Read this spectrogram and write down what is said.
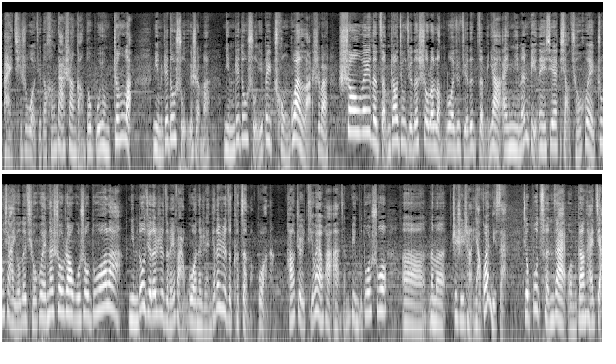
哎，其实我觉得恒大上港都不用争了，你们这都属于什么？你们这都属于被宠惯了，是吧？稍微的怎么着就觉得受了冷落，就觉得怎么样？哎，你们比那些小球会、中下游的球会那受照顾受多了，你们都觉得日子没法过，那人家的日子可怎么过呢？好，这是题外话啊，咱们并不多说。呃，那么这是一场亚冠比赛，就不存在我们刚才讲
